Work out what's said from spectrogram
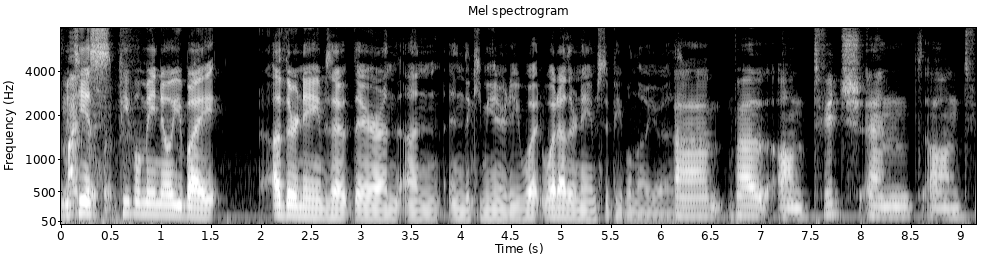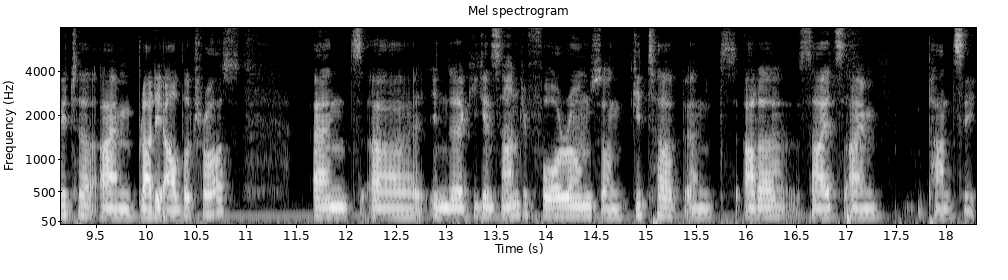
Mathias, people may know you by other names out there on, on in the community. What what other names do people know you as? Um, well, on Twitch and on Twitter, I'm Bloody Albatross and uh, in the Geek and Sundry forums on GitHub and other sites, I'm Panzi.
